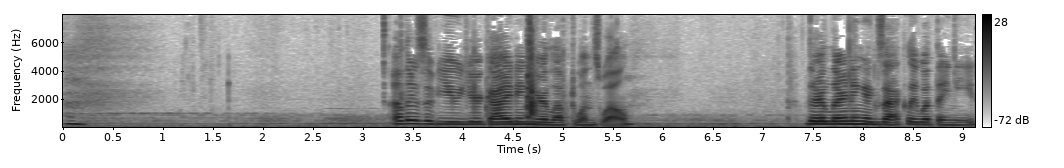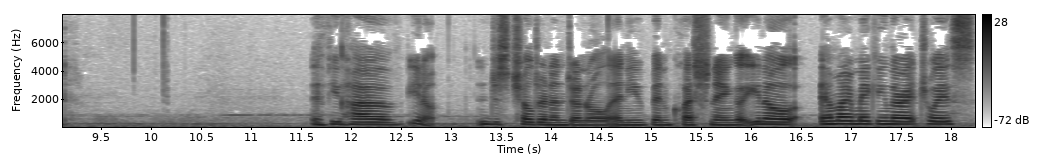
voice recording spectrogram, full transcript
Hmm. Others of you, you're guiding your loved ones well. They're learning exactly what they need. If you have, you know, just children in general and you've been questioning, you know, am I making the right choice?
